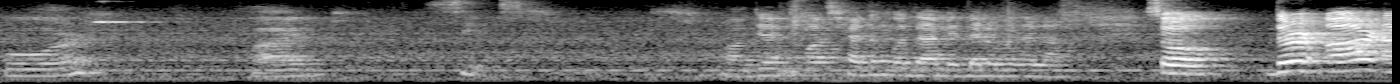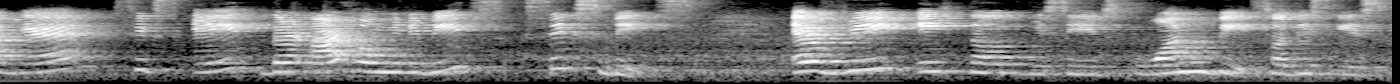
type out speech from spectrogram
4, 5, 6. O, dyan, masyadong madami. Dalawa na lang. So, there are, again, 6, 8. There are how many beats? 6 beats. Every 8th note receives 1 beat. So, this is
